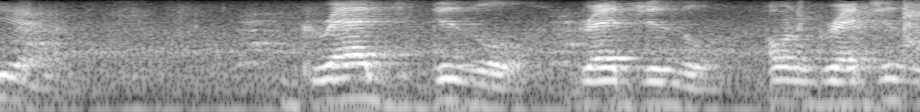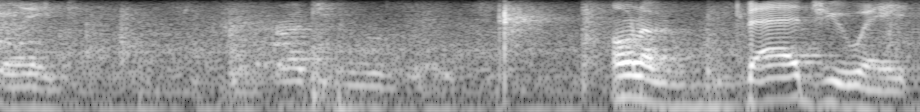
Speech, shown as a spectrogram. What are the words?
Yeah. Grad dizzle. Grad jizzle. I want to graduate. Graduate. I want to vaduate.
